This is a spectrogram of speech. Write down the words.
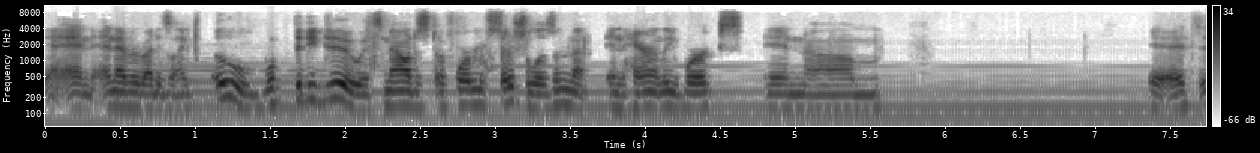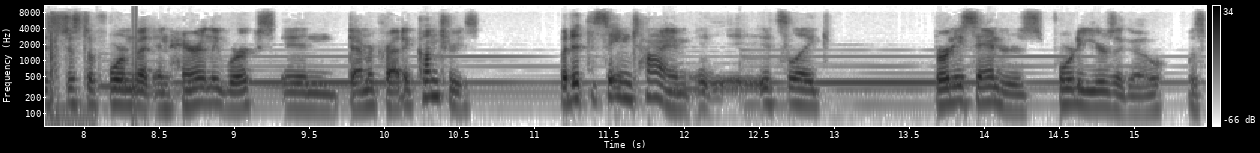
and and everybody's like, oh, what did he do? It's now just a form of socialism that inherently works in um, it's it's just a form that inherently works in democratic countries. But at the same time, it, it's like Bernie Sanders 40 years ago was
